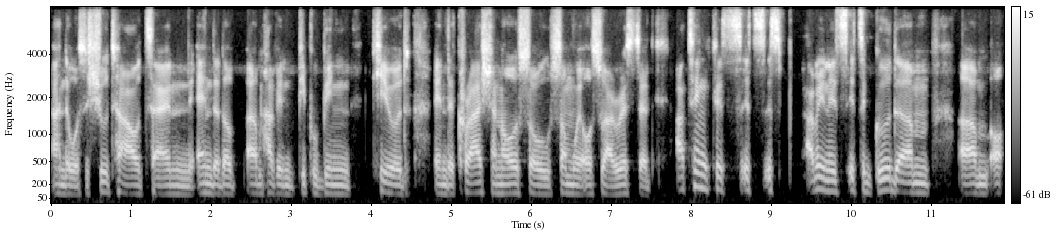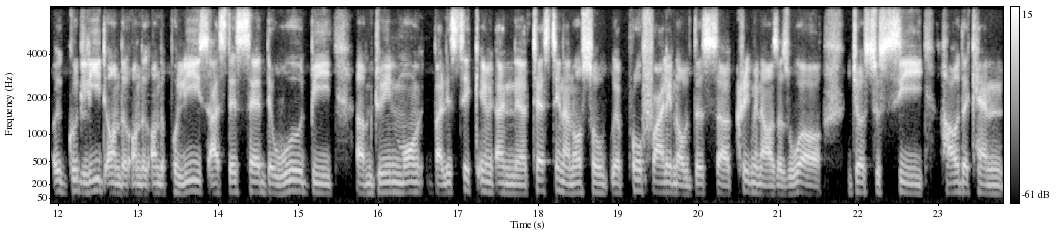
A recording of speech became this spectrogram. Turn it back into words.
and there was a shootout, and ended up um, having people being killed in the crash, and also some were also arrested. I think it's it's it's I mean, it's it's a good um, um, a good lead on the on the on the police, as they said they would be um, doing more ballistic and uh, testing and also uh, profiling of these uh, criminals as well, just to see how they can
